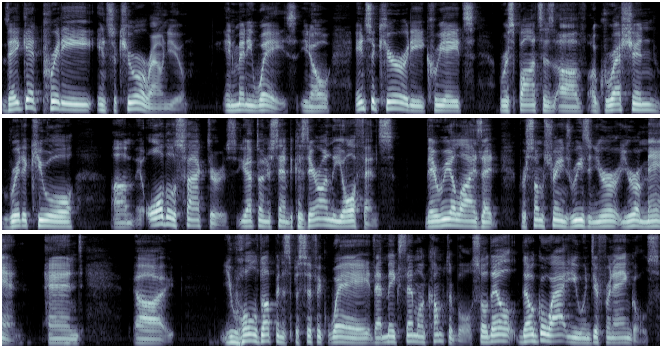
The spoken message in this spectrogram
They get pretty insecure around you in many ways. You know, insecurity creates responses of aggression, ridicule, um, all those factors you have to understand because they're on the offense. They realize that for some strange reason you're you're a man and uh, you hold up in a specific way that makes them uncomfortable. So they'll they'll go at you in different angles,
